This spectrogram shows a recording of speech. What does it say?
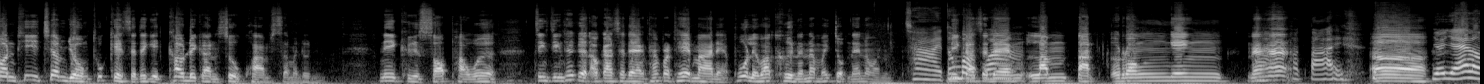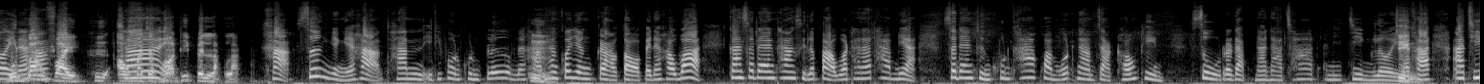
ต้นที่เชื่อมโยงทุกเขตเศรษฐกิจเข้าด้วยกันสู่ความสมดุลนี่คือซอฟต์พาวเวอร์ จริง ๆ ถ้าเกิดเอาการแสดงทั้งประเทศมาเนี่ย พูดเลยว่าคืนนั้นน่ะไม่จบแน่นอน ใช่ต้องมีบอการกแสว่าดงลำตัดรองเงงนะฮะภาคใต้เอ่อเยอะแยะเลยบุญนะบ้างคะไฟคือเอามาใช่ เฉพาะที่เป็นหลัก ค่ะ ซึ่งอย่างนี้ยค่ะ ท่านอิทธิพลคุณปลื้มนะคะ อืม ท่านก็ยังกล่าวต่อไปนะคะว่า การแสดงทางศิลปะวัฒนธรรมเนี่ย แสดงถึงคุณค่าความงดงามจากท้องถิ่น สู่ระดับนานาชาติอันนี้จริงเลยนะคะ อาทิ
